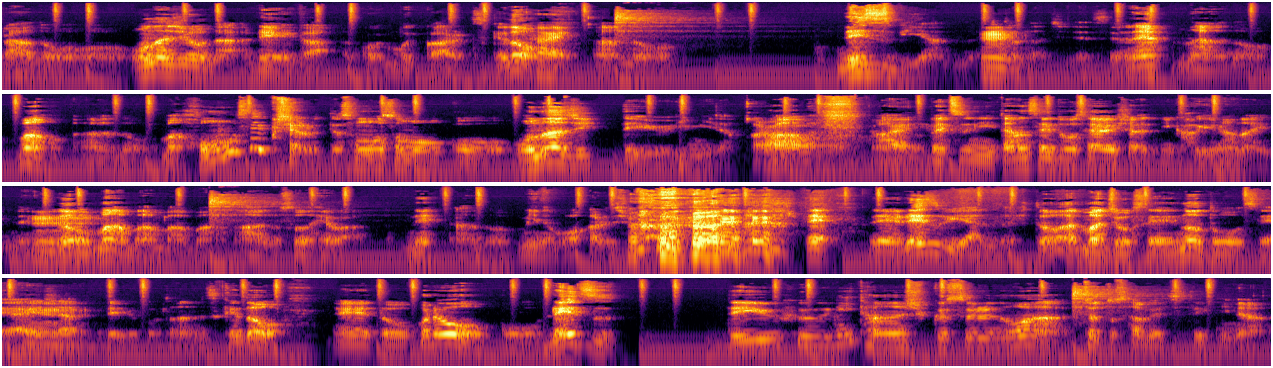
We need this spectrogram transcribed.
あの、同じような例が、これもう一個あるんですけど、はいあの、レズビアンの人たちですよね。あの、まあ、あの、まあ、ホモセクシャルってそもそもこう、同じっていう意味だから、はい。別に男性同性愛者に限らないんだけど、うんまあまあまあまあ、あのその辺はね、あのみんなもわかるでしょ？でで、レズビアンの人は、まあ、女性の同性愛者っていうことなんですけど、えっ、と、これをこうレズっていう風に短縮するのは、ちょっと差別的な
